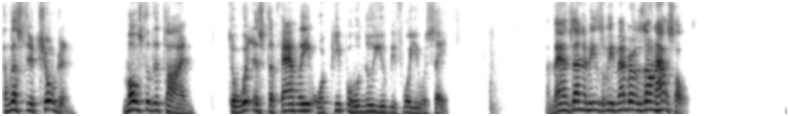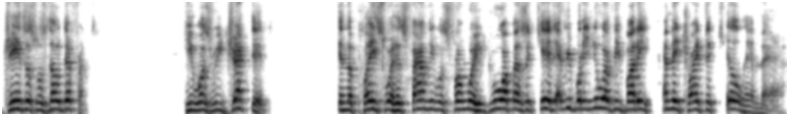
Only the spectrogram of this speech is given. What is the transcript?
unless they're children, most of the time, to witness the family or people who knew you before you were saved. A man's enemies will be a member of his own household. Jesus was no different. He was rejected in the place where his family was from, where he grew up as a kid. Everybody knew everybody, and they tried to kill him there.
